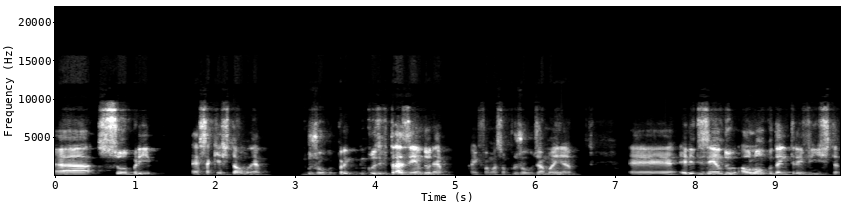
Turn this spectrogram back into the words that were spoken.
uh, sobre essa questão, né? Do jogo, inclusive trazendo né, a informação para o jogo de amanhã. É, ele dizendo ao longo da entrevista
